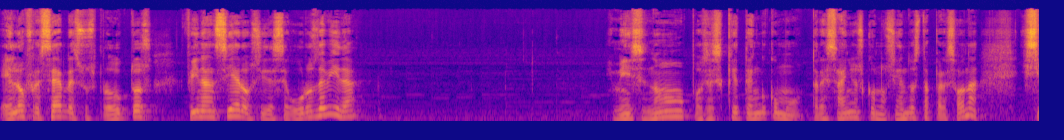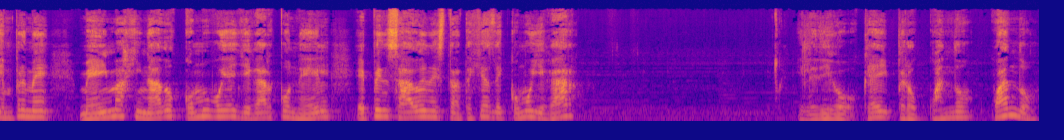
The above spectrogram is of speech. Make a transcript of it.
él ofrecerle sus productos financieros y de seguros de vida. Y me dice, no, pues es que tengo como tres años conociendo a esta persona y siempre me, me he imaginado cómo voy a llegar con él. He pensado en estrategias de cómo llegar. Y le digo, ok, pero ¿cuándo, cuándo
